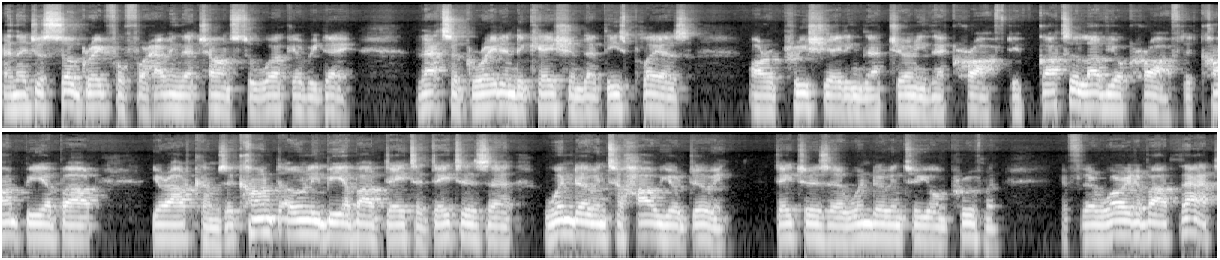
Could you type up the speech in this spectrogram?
And they're just so grateful for having that chance to work every day. That's a great indication that these players are appreciating that journey, their craft. You've got to love your craft. It can't be about your outcomes. It can't only be about data. Data is a window into how you're doing. Data is a window into your improvement. If they're worried about that,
